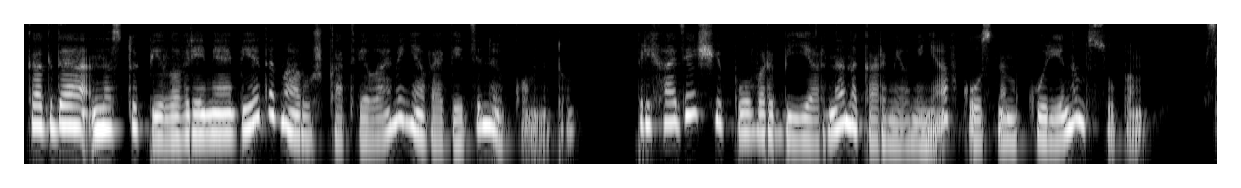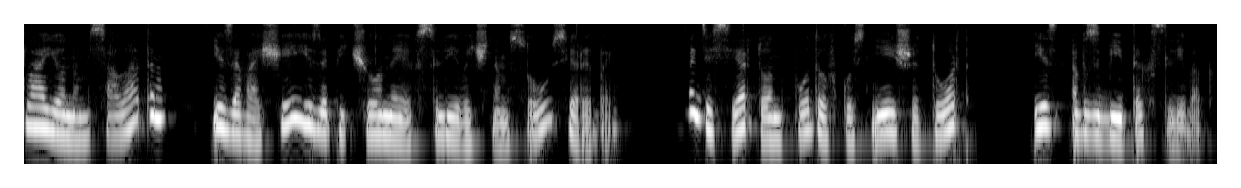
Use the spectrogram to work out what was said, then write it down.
Когда наступило время обеда, Марушка отвела меня в обеденную комнату. Приходящий повар Бьерна накормил меня вкусным куриным супом, слоеным салатом из овощей и запеченные в сливочном соусе рыбой. На десерт он подал вкуснейший торт из взбитых сливок.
